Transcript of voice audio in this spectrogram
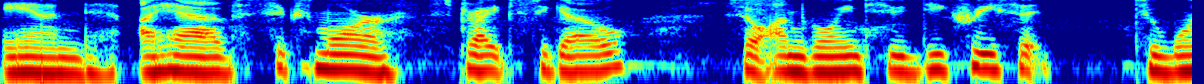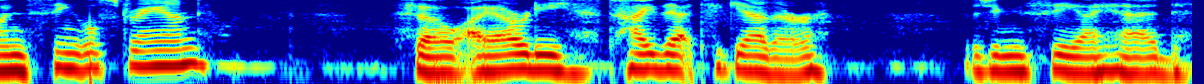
and I have six more stripes to go. So I'm going to decrease it to one single strand. So I already tied that together. As you can see, I had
